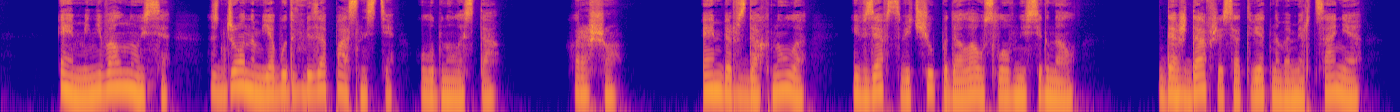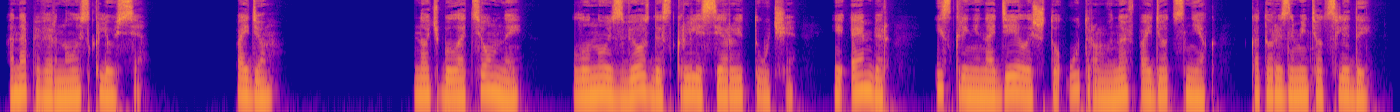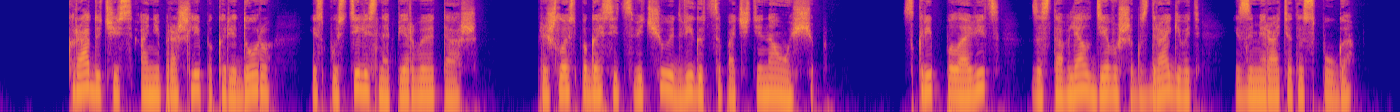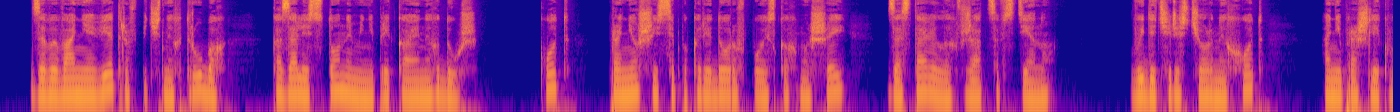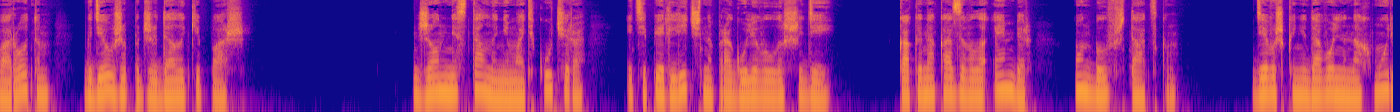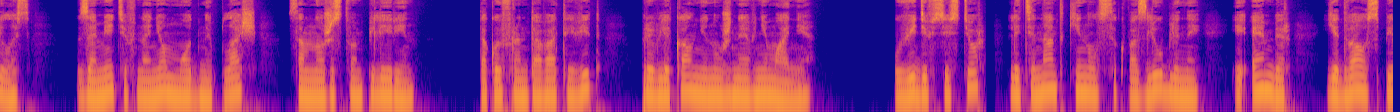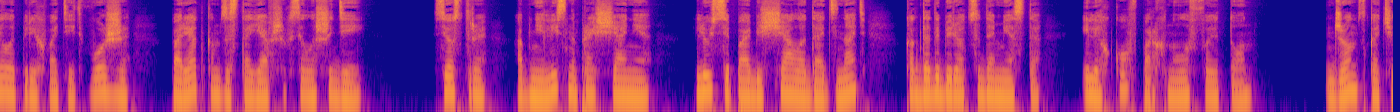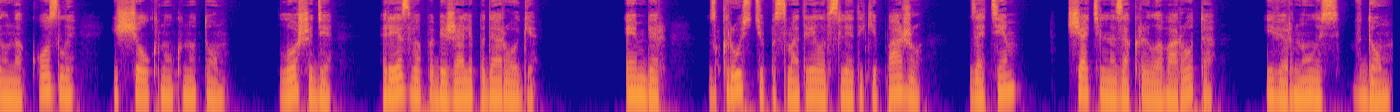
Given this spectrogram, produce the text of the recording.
Эмми, не волнуйся. С Джоном я буду в безопасности», — улыбнулась та. «Хорошо». Эмбер вздохнула и, взяв свечу, подала условный сигнал. Дождавшись ответного мерцания, она повернулась к Люсе. Пойдем. Ночь была темной, луну и звезды скрыли серые тучи, и Эмбер искренне надеялась, что утром вновь пойдет снег, который заметет следы. Крадучись, они прошли по коридору и спустились на первый этаж. Пришлось погасить свечу и двигаться почти на ощупь. Скрип половиц заставлял девушек вздрагивать и замирать от испуга. Завывание ветра в печных трубах казались стонами неприкаянных душ. Кот, пронесшийся по коридору в поисках мышей, заставил их вжаться в стену. Выйдя через черный ход, они прошли к воротам, где уже поджидал экипаж. Джон не стал нанимать кучера и теперь лично прогуливал лошадей. Как и наказывала Эмбер, он был в штатском. Девушка недовольно нахмурилась, заметив на нем модный плащ со множеством пелерин. Такой фронтоватый вид привлекал ненужное внимание. Увидев сестер, лейтенант кинулся к возлюбленной, и Эмбер едва успела перехватить вожжи порядком застоявшихся лошадей. Сестры обнялись на прощание, Люси пообещала дать знать, когда доберется до места, и легко впорхнула в фаэтон. Джон скочил на козлы и щелкнул кнутом. Лошади резво побежали по дороге. Эмбер с грустью посмотрела вслед экипажу, затем тщательно закрыла ворота и вернулась в дом.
